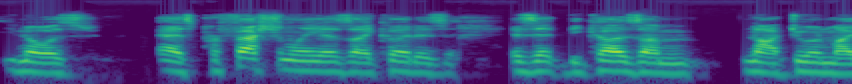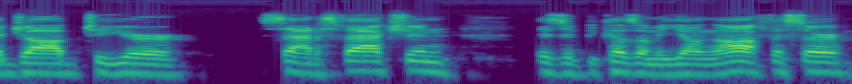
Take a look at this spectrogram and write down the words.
you know as as professionally as I could is is it because I'm not doing my job to your satisfaction? Is it because I'm a young officer?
